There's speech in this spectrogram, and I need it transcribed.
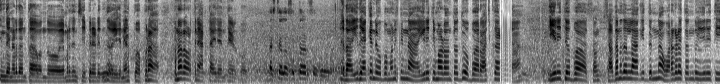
ಹಿಂದೆ ನಡೆದಂಥ ಒಂದು ಎಮರ್ಜೆನ್ಸಿ ಪೀರಿಯಡಿಂದ ಈಗ ನೆನಪು ಪುನಃ ಪುನರಾವರ್ತನೆ ಆಗ್ತಾ ಇದೆ ಅಂತ ಹೇಳ್ಬೋದು. ಅಷ್ಟೆಲ್ಲ ಸುತ್ತಾಡಿಸೋದು. ಅದ ಇದು ಯಾಕೆಂದರೆ ಒಬ್ಬ ಮನುಷ್ಯನ ಈ ರೀತಿ ಮಾಡುವಂಥದ್ದು ಒಬ್ಬ ರಾಜಕಾರಣ. ಈ ರೀತಿ ಒಬ್ಬ ಸದನದಲ್ಲಾಗಿದ್ದನ್ನು ಹೊರಗಡೆ ತಂದು ಈ ರೀತಿ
